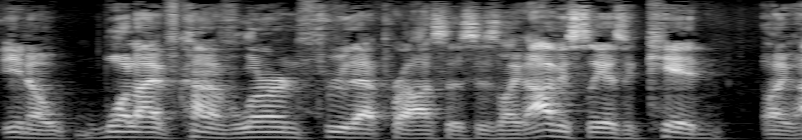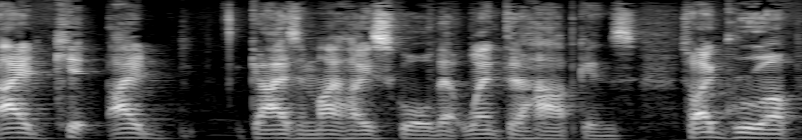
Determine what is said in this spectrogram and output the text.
you know what I've kind of learned through that process is like obviously as a kid, like I had kid, I had guys in my high school that went to Hopkins, so I grew up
